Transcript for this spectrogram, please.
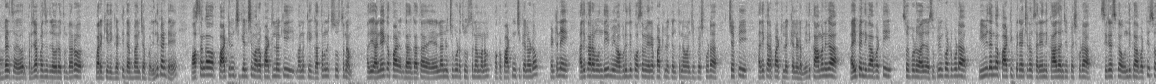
అభ్యర్థి ఎవరు ప్రజాప్రతినిధులు ఎవరైతే ఉంటారో వారికి ఇది గట్టి దెబ్బ అని చెప్పదు ఎందుకంటే వాస్తవంగా ఒక పార్టీ నుంచి గెలిచి మరో పార్టీలోకి మనకి గతం నుంచి చూస్తున్నాం. అది అనేక గత ఏళ్ళ నుంచి కూడా చూస్తున్నాం మనం. ఒక పార్టీ నుంచి గెలవడం వెంటనే అధికారం ఉంది మేము అభివృద్ధి కోసం వేరే పార్టీలోకి వెళ్తున్నాం అని చెప్పేసి కూడా చెప్పి అధికార పార్టీలోకి వెళ్ళడం. ఇది కామన్గా అయిపోయింది కాబట్టి సో ఇప్పుడు సుప్రీంకోర్టు కూడా ఈ విధంగా పార్టీ ఫిరాయించడం సరైనది కాదని చెప్పేసి కూడా సీరియస్గా ఉంది కాబట్టి సో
